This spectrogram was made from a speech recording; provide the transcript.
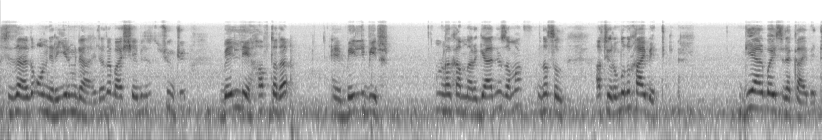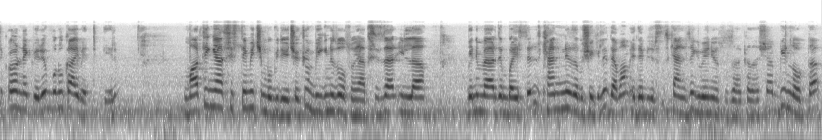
Sizler de 10 lira 20 lirayla da başlayabilirsiniz. Çünkü belli haftada e, belli bir rakamları geldiği zaman nasıl atıyorum bunu kaybettik. Diğer bahisi de kaybettik. Örnek veriyorum bunu kaybettik diyelim. Martingale sistemi için bu videoyu çekiyorum. Bilginiz olsun. Yani sizler illa benim verdiğim bahisleri kendiniz de bu şekilde devam edebilirsiniz. Kendinize güveniyorsunuz arkadaşlar. Bir nokta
